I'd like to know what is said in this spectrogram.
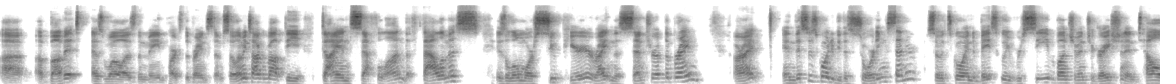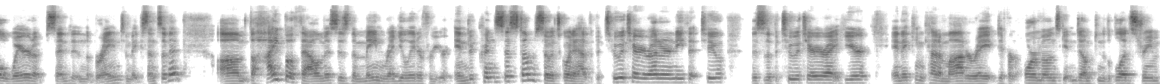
uh, above it, as well as the main parts of the brainstem. So let me talk about the diencephalon. The thalamus is a little more superior, right in the center of the brain. All right. And this is going to be the sorting center. So it's going to basically receive a bunch of integration and tell where to send it in the brain to make sense of it. Um, the hypothalamus is the main regulator for your endocrine system. So it's going to have the pituitary right underneath it too. This is the pituitary right here, and it can kind of moderate different hormones getting dumped into the bloodstream.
